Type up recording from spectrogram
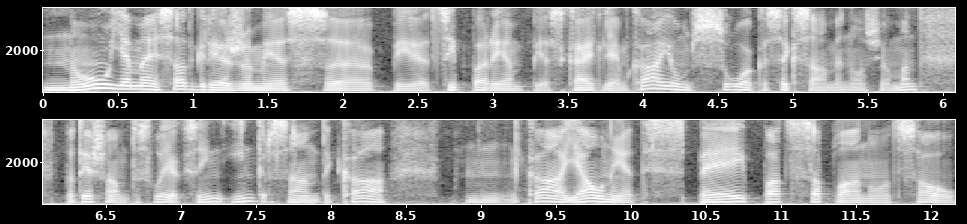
Nu, ja mēs atgriežamies eh, pie cipariem, pie skaitļiem, kā jums sokas eksāmenos, jo man patiešām tas liekas in interesanti, kā mm, kā jaunietis spēja pats saplānot savu,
